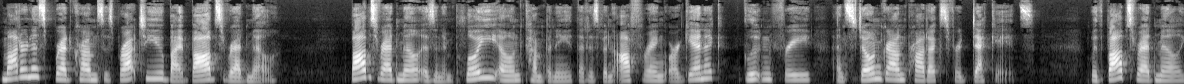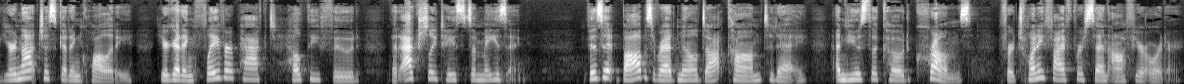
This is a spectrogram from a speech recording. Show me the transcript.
Modernist Breadcrumbs is brought to you by Bob's Red Mill. Bob's Red Mill is an employee owned company that has been offering organic, gluten free, and stone ground products for decades. With Bob's Red Mill, you're not just getting quality, you're getting flavor packed, healthy food that actually tastes amazing. Visit bobsredmill.com today and use the code CRUMBS for 25% off your order.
